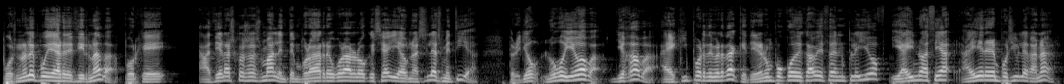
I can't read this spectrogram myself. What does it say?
pues no le podías decir nada, porque hacía las cosas mal en temporada regular o lo que sea y aún así las metía. Pero yo luego llegaba, llegaba a equipos de verdad que tenían un poco de cabeza en el playoff y ahí no hacía, ahí era imposible ganar.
